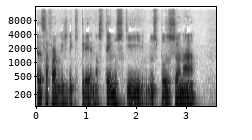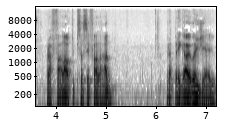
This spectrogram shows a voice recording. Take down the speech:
dessa forma que a gente tem que crer. Nós temos que nos posicionar para falar o que precisa ser falado, para pregar o evangelho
